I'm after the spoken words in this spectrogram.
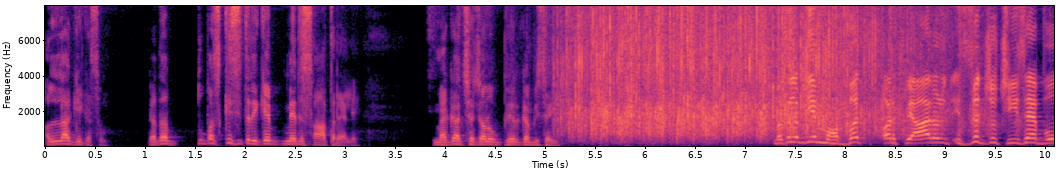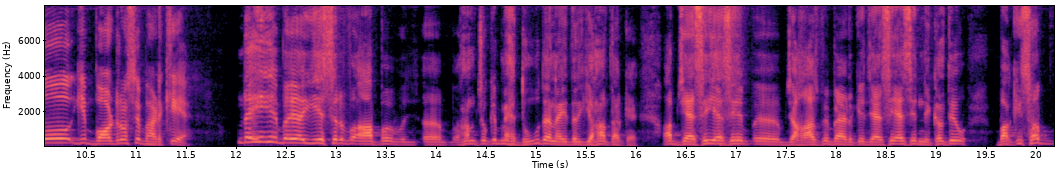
अल्लाह की कसम। कहता, तू बस किसी तरीके मेरे साथ रह ले। मैं कहा अच्छा चलो, फिर कभी सही। मतलब ये मोहब्बत और प्यार और इज़्ज़त जो चीज़ है वो ये बॉर्डरों से भड़के है। नहीं ये ये सिर्फ़ आप हम चूँकि महदूद है ना इधर यहाँ तक है। आप जैसे ही ऐसे जहाज़ पे बैठ के जैसे ऐसे निकलते हो बाकी सब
